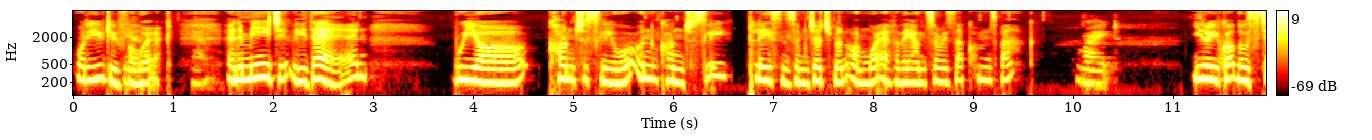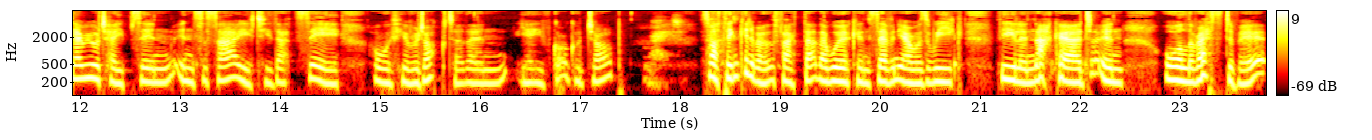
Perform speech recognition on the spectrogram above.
What do you do for Yeah. work? Yeah. And immediately then we are consciously or unconsciously placing some judgment on whatever the answer is that comes back. Right. you know, you've got those stereotypes in in society that say, oh, if you're a doctor, then yeah, you've got a good job. Right. So I'm thinking about the fact that they're working 70 hours a week, feeling knackered and all the rest of it.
